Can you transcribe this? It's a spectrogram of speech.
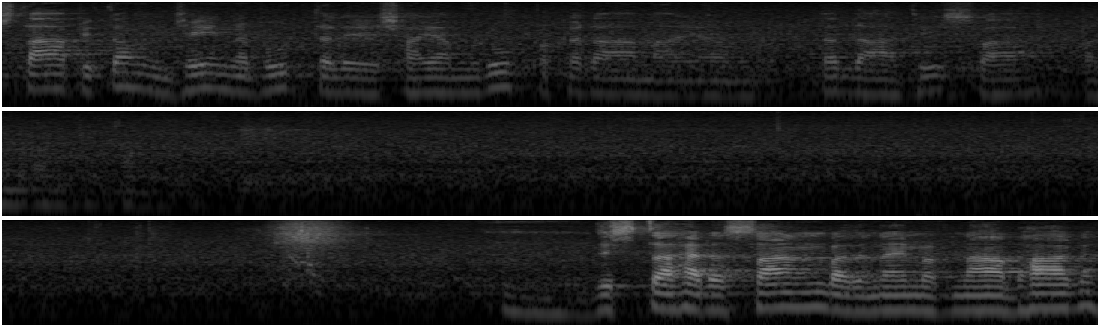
स्थापितं येन भूतले स्वयं रूपकदामायं ददाति स्वापन्दन्तिकम् Dista had a son by the name of Nabhaga.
